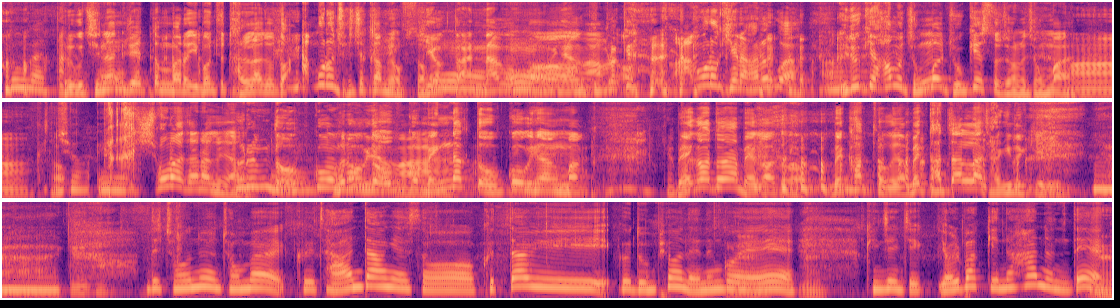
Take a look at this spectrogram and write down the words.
그런 것 같아요. 그리고 지난주에 했던 말을 이번 주 달라져도 아무런 죄책감이 없어. 기억도 네, 안 나고 네. 뭐 어, 그냥 그- 아무렇게나 어, 아무렇게나 하는 거야. 이렇게 하면 정말 좋겠어 저는 정말. 아 그렇죠. 예. 딱 시원하잖아 그냥. 흐름도 없고 뭐 흐름도 그냥 없고 아. 맥락도 없고 그냥 막 메가더야 메가더 메카터 그냥 맥 다 잘라 자기들끼리. 야, 그- 근데 저는 정말 그 자한당에서 그따위 그 논평을 내는 거에 네, 네. 굉장히 이제 열받기는 하는데 네.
